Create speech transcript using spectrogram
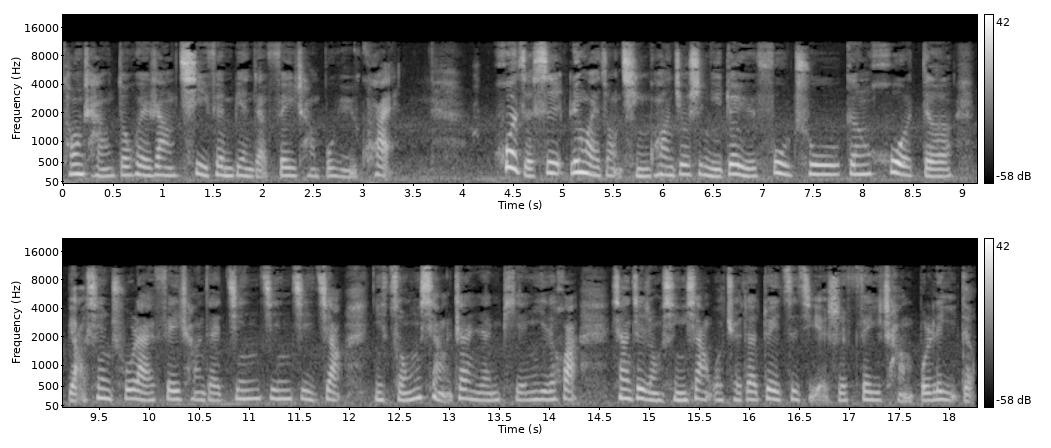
通常都会让气氛变得非常不愉快。或者是另外一种情况，就是你对于付出跟获得表现出来非常的斤斤计较，你总想占人便宜的话，像这种形象，我觉得对自己也是非常不利的。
